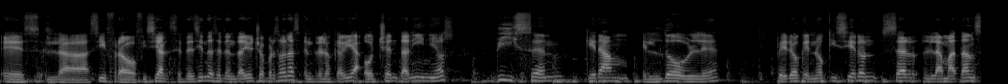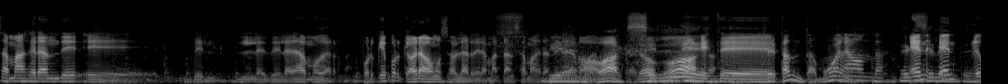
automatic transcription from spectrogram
es la cifra oficial, 778 personas, entre los que había 80 niños. Dicen que eran el doble. pero que no quisieron ser la matanza más grande eh, de, la, de la edad moderna. ¿Por qué? Porque ahora vamos a hablar de la matanza más grande de la edad No, moderna. loco, basta. Este- Che, tanta muerte. Buena onda. En- en- Excelente. eh,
